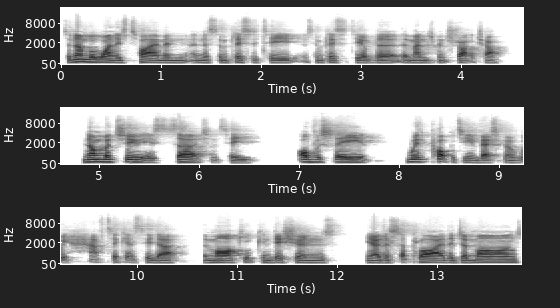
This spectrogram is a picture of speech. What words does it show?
So number one is time and, and the simplicity simplicity of the, the management structure. Number two is certainty. Obviously, with property investment, we have to consider the market conditions, you know, the supply, the demand,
